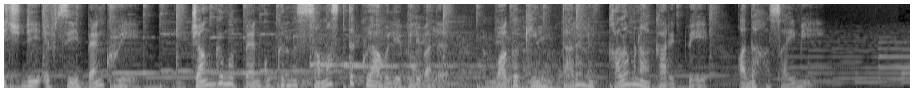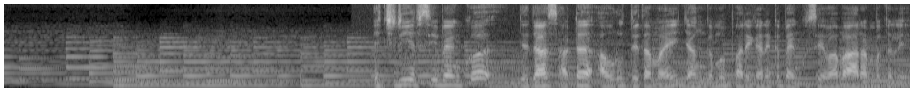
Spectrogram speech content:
HDFC බැංකුවේ ජංගම බැංකු කරන සමස්ත ක්‍රියාවලිය පිළිබඳ වගකීම් දරන කළමනාකාරිත්වයේ අදහසයිමේ. HDFC බැංකුව දෙදස් අට අවුරුද්ධ තමයි ජංගම පරිගණක බැංකු සේවාව ආරම්භ කළේ.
